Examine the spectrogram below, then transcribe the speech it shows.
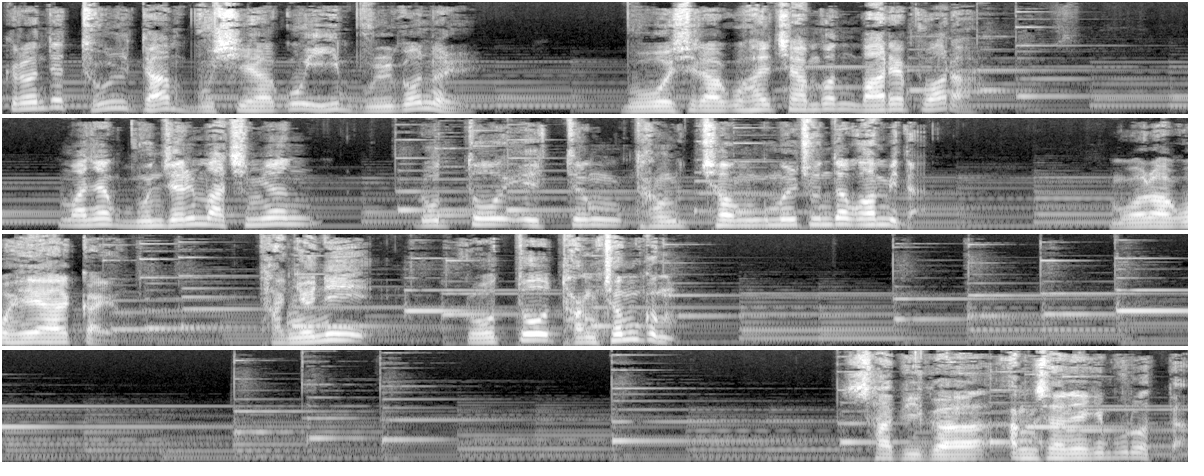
그런데 둘 다 무시하고 이 물건을 무엇이라고 할지 한번 말해보아라. 만약 문제를 맞히면 로또 1등 당첨금을 준다고 합니다. 뭐라고 해야 할까요? 당연히 로또 당첨금. 사비가 앙산에게 물었다.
